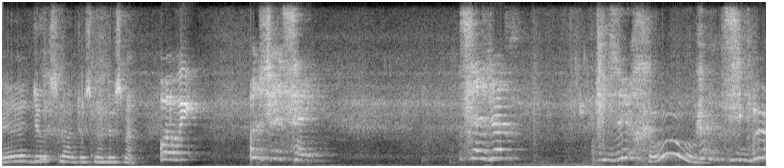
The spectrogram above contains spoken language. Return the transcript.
Euh, doucement, doucement, doucement. Oui. Oh, J'essaie. C'est juste dur. Oh! Un petit peu.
